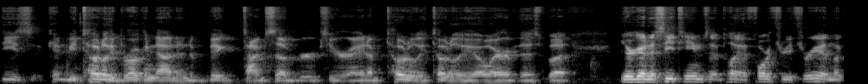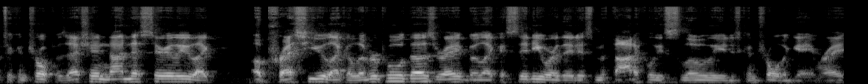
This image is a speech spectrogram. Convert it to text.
these can be totally broken down into big time subgroups here, right? I'm totally totally aware of this, but you're going to see teams that play a 4-3-3 and look to control possession, not necessarily like oppress you like a Liverpool does, right? But like a city where they just methodically, slowly just control the game, right?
